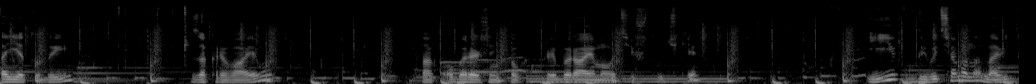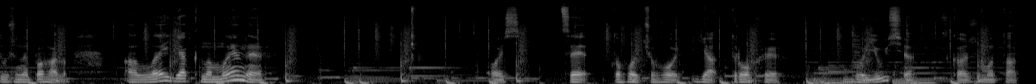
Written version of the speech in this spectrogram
Стає туди. Закриваємо. Так, обережненько прибираємо оці штучки. І дивиться вона навіть дуже непогано. Але, як на мене, ось це того, чого я трохи боюся, скажімо так.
